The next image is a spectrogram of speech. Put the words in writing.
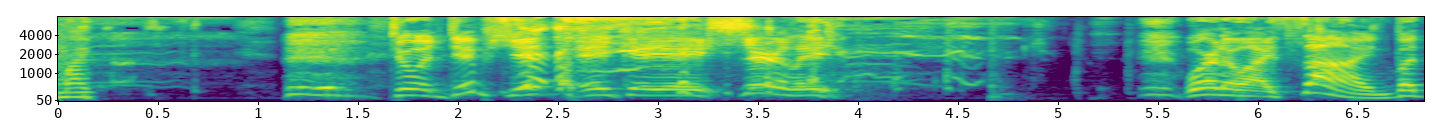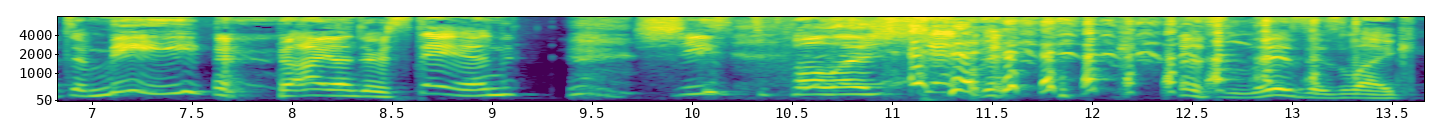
might To a dipshit, aka Shirley. Where do I sign? But to me, I understand she's full of shit. Because Liz is like,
